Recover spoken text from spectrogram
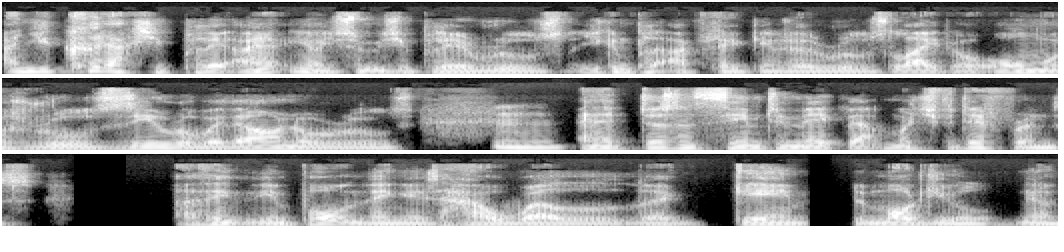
And you could actually play, I- you know, sometimes you play rules. You can play, I play games with rules light or almost rules zero where there are no rules. Mhm. And it doesn't seem to make that much of a difference. I think the important thing is how well the game, the module, you know,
